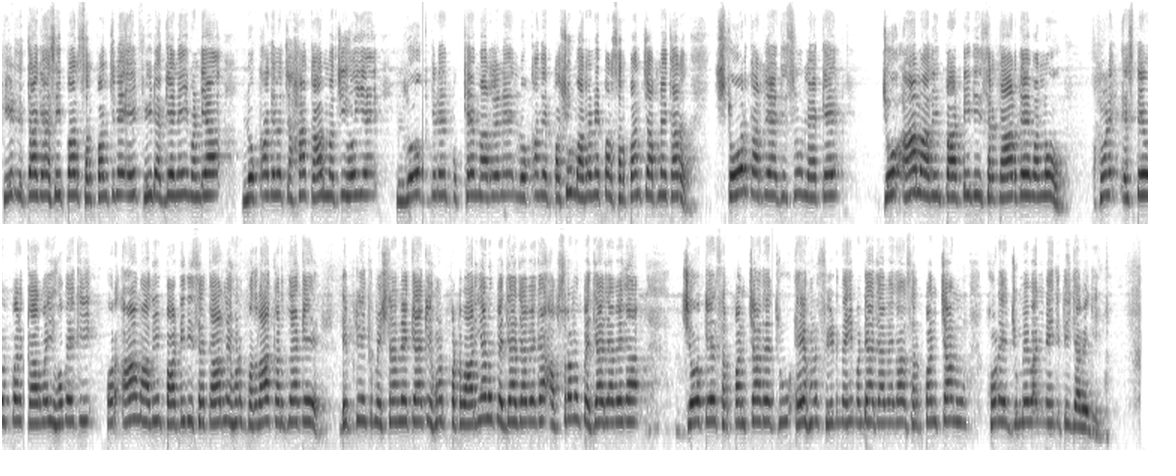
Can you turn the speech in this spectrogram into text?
ਫੀਡ ਦਿੱਤਾ ਗਿਆ ਸੀ, ਪਰ ਸਰਪੰਚ ਨੇ ਇਹ ਫੀਡ ਅੱਗੇ ਨਹੀਂ ਵੰਡਿਆ। ਲੋਕਾਂ ਦੇ ਵਿੱਚ ਹਾਕਾਰ ਮਚੀ ਹੋਈ ਹੈ। ਲੋਕ ਜਿਹੜੇ ਭੁੱਖੇ ਮਰ ਰਹੇ ਨੇ, ਲੋਕਾਂ ਦੇ ਪਸ਼ੂ ਮਰ ਰਹੇ ਨੇ, ਪਰ ਸਰਪੰਚ ਆਪਣੇ ਘਰ ਸਟੋਰ ਕਰ ਰਿਹਾ ਜਿਸ ਨੂੰ ਲੈ ਕੇ ਜੋ ਆਮ ਆਦਮੀ ਪਾਰਟੀ ਦੀ ਸਰਕਾਰ ਦੇ ਵੱਲੋਂ ਹੁਣ ਇਸ ਦੇ ਉੱਪਰ ਕਾਰਵਾਈ ਹੋਵੇਗੀ ਔਰ ਆਮ ਆਦਮੀ ਪਾਰਟੀ ਦੀ ਸਰਕਾਰ ਨੇ ਹੁਣ ਬਦਲਾਅ ਕਰ ਦਿੱਤਾ ਕਿ ਡਿਪਟੀ ਕਮਿਸ਼ਨਰ ਨੇ ਕਿਹਾ ਕਿ ਹੁਣ ਪਟਵਾਰੀਆਂ ਨੂੰ ਭੇਜਿਆ ਜਾਵੇਗਾ, ਅਫਸਰਾਂ ਨੂੰ ਭੇਜਿਆ ਜਾਵੇਗਾ। ਜੋ ਕਿ ਸਰਪੰਚਾਂ ਦੇ ਥਰੂ ਇਹ ਹੁਣ ਫੀਡ ਨਹੀਂ ਵੰਡਿਆ ਜਾਵੇਗਾ, ਸਰਪੰਚਾਂ ਨੂੰ ਹੁਣ ਇਹ ਜ਼ਿੰਮੇਵਾਰੀ ਨਹੀਂ ਦਿੱਤੀ ਜਾਵੇਗੀ।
